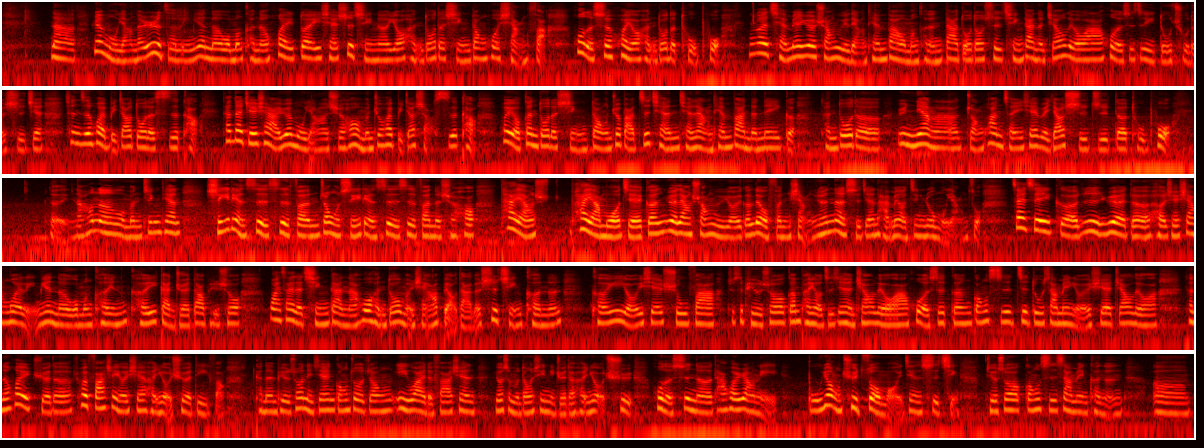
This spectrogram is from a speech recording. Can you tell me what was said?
那月母羊的日子里面呢，我们可能会对一些事情呢有很多的行动或想法，或者是会有很多的突破。因为前面月双鱼两天半，我们可能大多都是情感的交流啊，或者是自己独处的时间，甚至会比较多的思考。但在接下来月母羊的时候，我们就会比较少思考，会有更多的行动，就把之前前两天半的那一个很多的酝酿啊，转换成一些比较实质的突破。对，然后呢，我们今天十一点四十四分，中午十一点四十四分的时候，太阳。太阳摩羯跟月亮双鱼有一个六分相，因为那时间还没有进入母羊座，在这个日月的和谐相位里面呢，我们可以可以感觉到，比如说外在的情感啊，或很多我们想要表达的事情，可能可以有一些抒发，就是比如说跟朋友之间的交流啊，或者是跟公司制度上面有一些交流啊，可能会觉得会发现有一些很有趣的地方。可能比如说，你今天工作中意外的发现有什么东西，你觉得很有趣，或者是呢，它会让你不用去做某一件事情。比如说公司上面可能，嗯，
